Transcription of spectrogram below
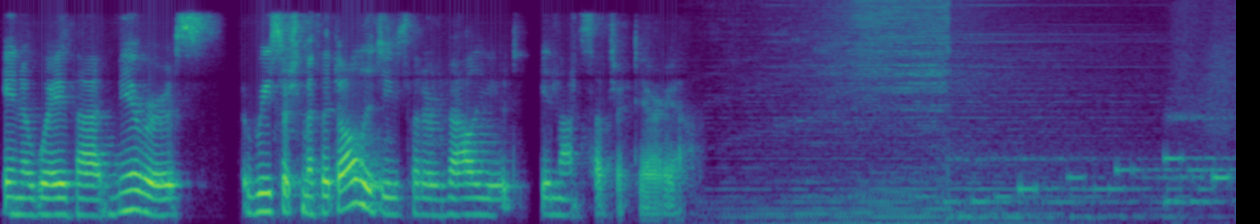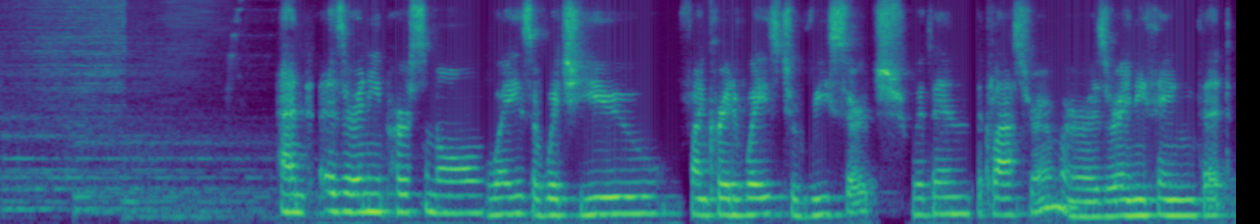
in a way that mirrors research methodologies that are valued in that subject area. And is there any personal ways of which you find creative ways to research within the classroom, or is there anything that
